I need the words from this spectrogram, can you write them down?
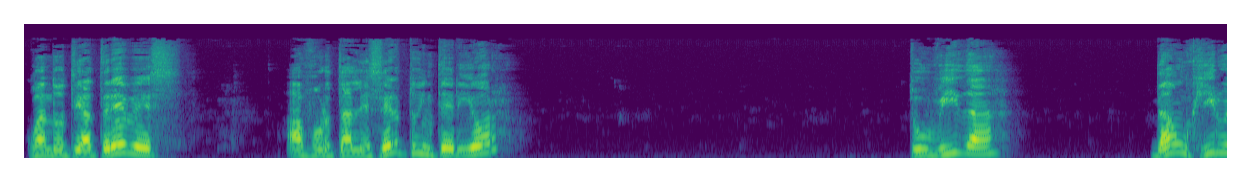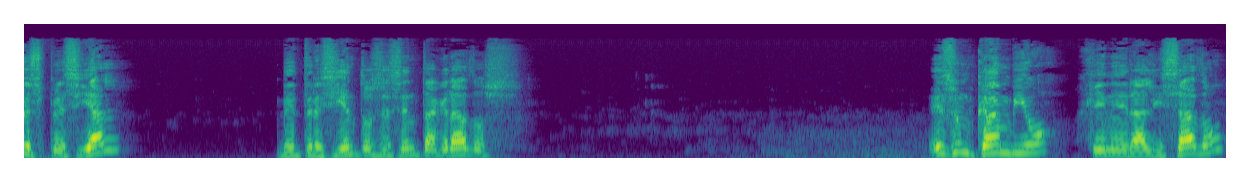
Cuando te atreves a fortalecer tu interior, tu vida da un giro especial de 360 grados. Es un cambio generalizado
